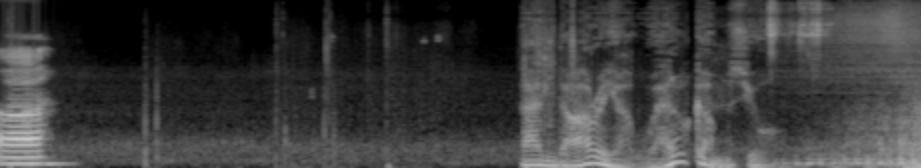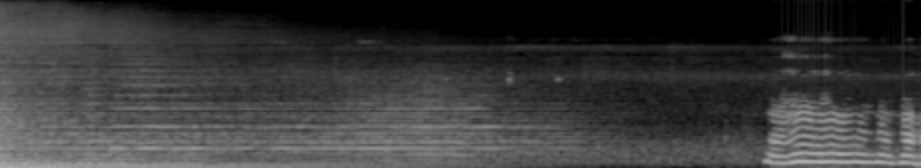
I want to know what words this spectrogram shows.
Uh, Pandaria welcomes you. aha.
